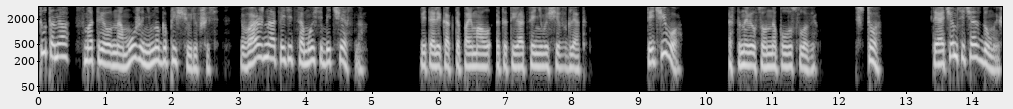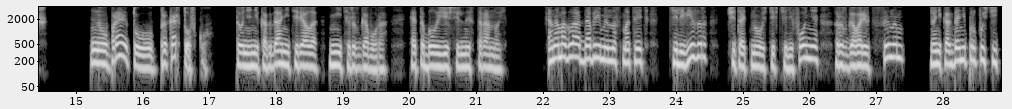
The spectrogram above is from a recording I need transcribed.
Тут она смотрела на мужа, немного прищурившись. Важно ответить самой себе честно. Виталий как-то поймал этот ее оценивающий взгляд. «Ты чего?» Остановился он на полуслове. «Что? Ты о чем сейчас думаешь?» «Ну, про эту, про картошку». Тоня никогда не теряла нить разговора. Это было ее сильной стороной. Она могла одновременно смотреть телевизор, читать новости в телефоне, разговаривать с сыном, но никогда не пропустить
